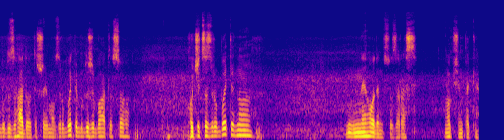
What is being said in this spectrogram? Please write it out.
буду згадувати, що я мав зробити, бо дуже багато всього. Хочеться зробити, але не годен все зараз. В общем таке.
